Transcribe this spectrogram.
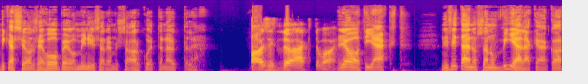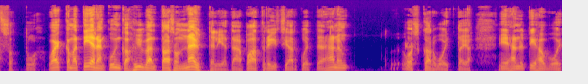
mikä se on se HBO-minisarja, missä Arkuette näyttelee. ai siis The Act vai? Joo, The Act. Niin sitä en ole saanut vieläkään katsottua. Vaikka mä tiedän, kuinka hyvän tason näyttelijä tämä Patricia Arquette, ja hän on Oscar-voittaja, niin hän nyt ihan voi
